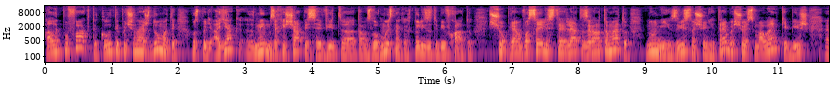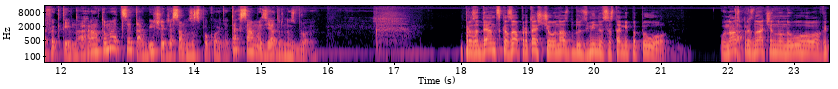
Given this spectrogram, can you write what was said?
Але по факту, коли ти починаєш думати, господі, а як ним захищатися від е, там зловмисника, хто лізе тобі в хату? Що, прям в оселі стріляти з гранатомету? Ну ні, звісно, що ні. Треба щось маленьке, більш ефективне. А гранатомет це так, більше для самозаспокоєння. Так само з ядерною зброєю. Президент сказав про те, що у нас будуть зміни в системі ППО. У нас Так. призначено нового від,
